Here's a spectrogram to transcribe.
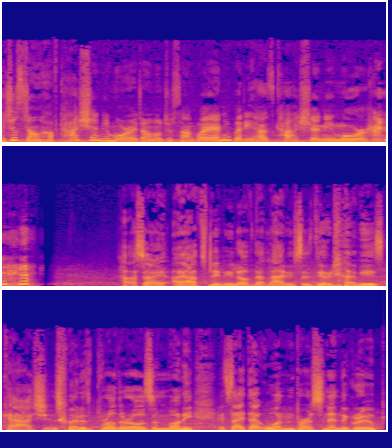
I just don't have cash anymore. I don't understand why anybody has cash anymore. Oh, sorry, I absolutely love that lad who says the only time he has cash is when his brother owes him money. It's like that one person in the group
